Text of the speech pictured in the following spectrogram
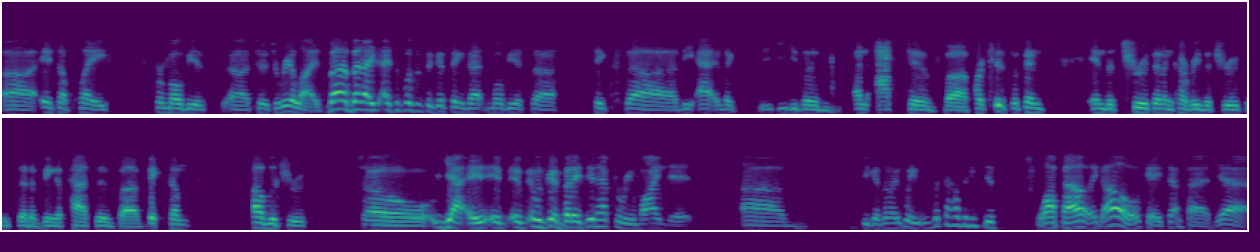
uh, into place for Mobius uh, to to realize, but but I, I suppose it's a good thing that Mobius uh, takes uh, the like he's a, an active uh, participant in the truth and uncovering the truth instead of being a passive uh, victim of the truth. So yeah, it, it, it was good, but I did have to rewind it um, because I'm like, wait, what the hell did he just swap out? Like, oh, okay, Tempad, yeah,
